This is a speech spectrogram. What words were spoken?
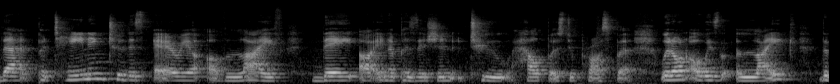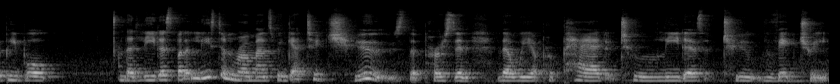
that pertaining to this area of life, they are in a position to help us to prosper. We don't always like the people that lead us, but at least in romance, we get to choose the person that we are prepared to lead us to victory.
